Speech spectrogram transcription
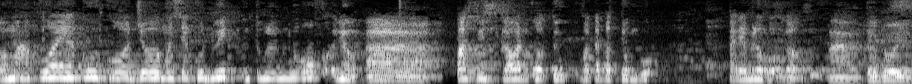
Oh mak aku ayahku kojo ngasih aku duit untuk beli rokoknya. Ah, pasti kawan kau tuh kau dapat tumbuh. Tak ambil rokok kau. Ah, itu duit.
